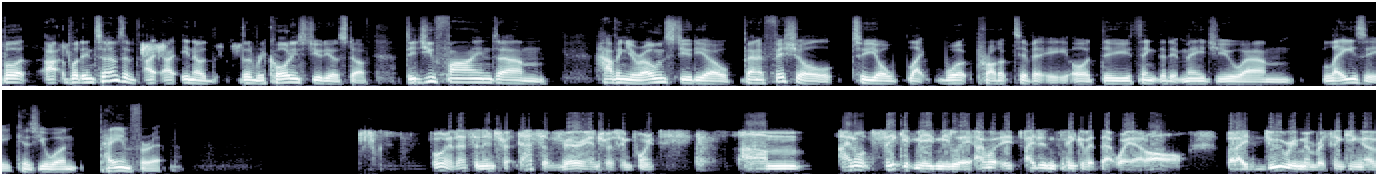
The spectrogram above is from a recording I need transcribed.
but uh, but in terms of I, I, you know the recording studio stuff, did you find um, having your own studio beneficial to your like work productivity, or do you think that it made you um, lazy because you weren't paying for it? Boy, that's an inter- That's a very interesting point. Um, I don't think it made me late. I, w- it, I didn't think of it that way at all. But I do remember thinking of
